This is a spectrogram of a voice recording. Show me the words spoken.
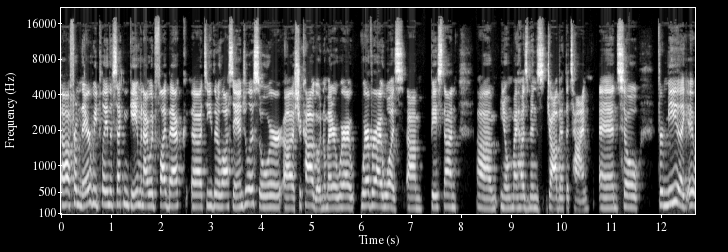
uh, from there, we'd play in the second game, and I would fly back uh, to either Los Angeles or uh, Chicago, no matter where I, wherever I was, um, based on um, you know my husband's job at the time. And so for me, like it,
